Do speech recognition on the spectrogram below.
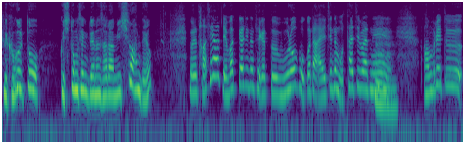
근데 그걸 어. 또그 시동생 되는 사람이 싫어한대요? 자세한 내막까지는 제가 또 물어보거나 알지는 못하지만은 음. 아무래도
